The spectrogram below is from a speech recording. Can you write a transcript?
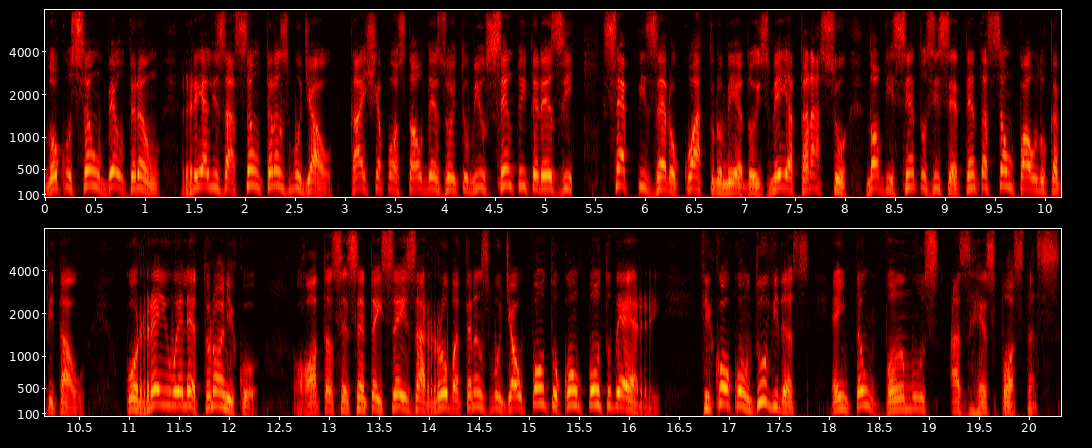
Locução Beltrão. Realização Transmundial. Caixa Postal 18.113, CEP 04626-970 São Paulo, capital. Correio eletrônico. Rota 66 arroba transmundial.com.br. Ficou com dúvidas? Então vamos às respostas.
